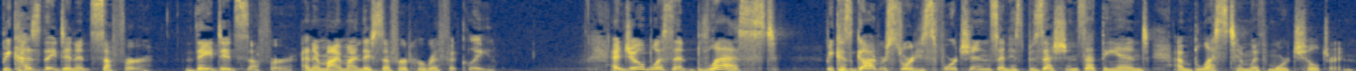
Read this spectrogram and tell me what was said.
because they didn't suffer. They did suffer. And in my mind, they suffered horrifically. And Job wasn't blessed because God restored his fortunes and his possessions at the end and blessed him with more children.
